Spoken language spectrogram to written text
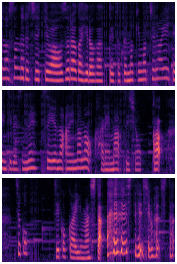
の住んでる地域は青空が広がってとても気持ちのいい天気ですね。梅雨の合間の晴れ間でしょうか？時刻時刻は言いました。失礼しました。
